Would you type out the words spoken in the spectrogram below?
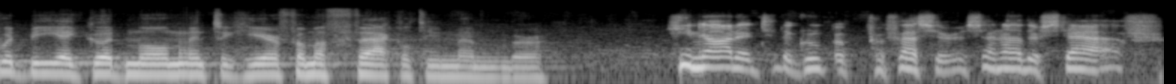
would be a good moment to hear from a faculty member. He nodded to the group of professors and other staff.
